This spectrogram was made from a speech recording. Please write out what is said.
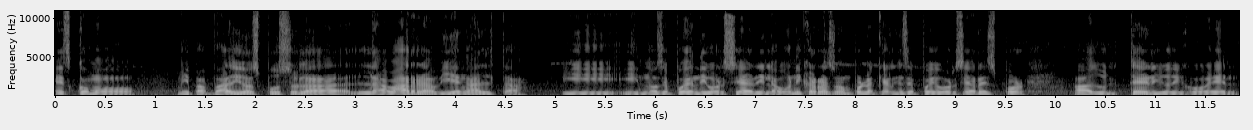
Es como mi papá Dios puso la, la barra bien alta y, no se pueden divorciar. Y la única razón por la que alguien se puede divorciar es por adulterio, dijo él.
